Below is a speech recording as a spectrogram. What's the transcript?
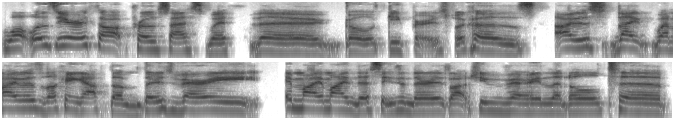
What was your thought process with the goalkeepers? Because I was like, when I was looking at them, there's very, in my mind, this season, there is actually very little to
